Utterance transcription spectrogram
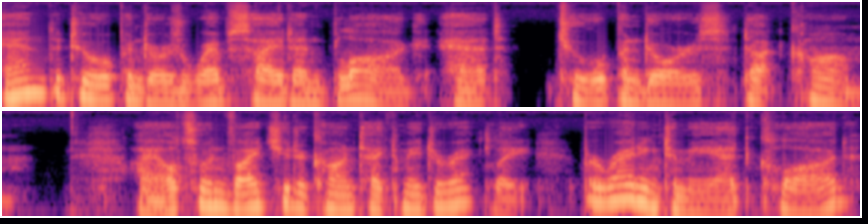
and the Two Open Doors website and blog at twoopendoors.com. I also invite you to contact me directly by writing to me at claude,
